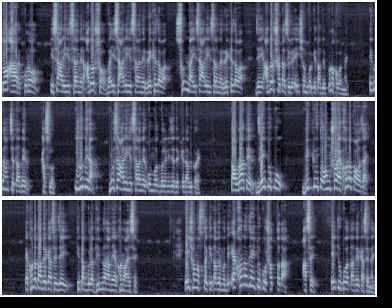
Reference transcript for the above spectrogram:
তো আর কোনো ঈসা আলী ইসলামের আদর্শ বা ঈসা আলী ইসলামের রেখে যাওয়া সুন্না ঈসা আলী ইসলামের রেখে যাওয়া যে আদর্শটা ছিল এই সম্পর্কে তাদের কোনো খবর নাই। এগুলো হচ্ছে তাদের খাসলত। ইহুদিরা মুসা আলী ইসলামের উম্মত বলে নিজেদেরকে দাবি করে। তাওরাতের যেইটুকু বিকৃত অংশ এখনও পাওয়া যায়, এখনও তাদের কাছে যেই কিতাবগুলো ভিন্ন নামে এখনও আছে, এই সমস্ত কিতাবের মধ্যে এখনও যেইটুকু সত্যতা আছে, এইটুকুও তাদের কাছে নাই।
